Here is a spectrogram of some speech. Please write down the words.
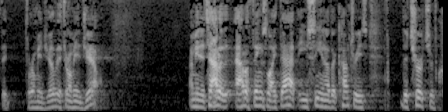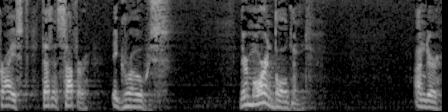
They throw me in jail, they throw me in jail. I mean, it's out of, out of things like that that you see in other countries. The Church of Christ doesn't suffer, it grows. They're more emboldened under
